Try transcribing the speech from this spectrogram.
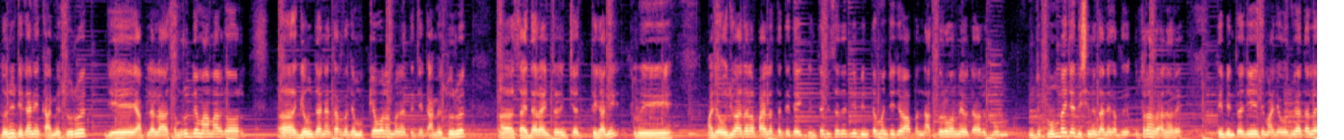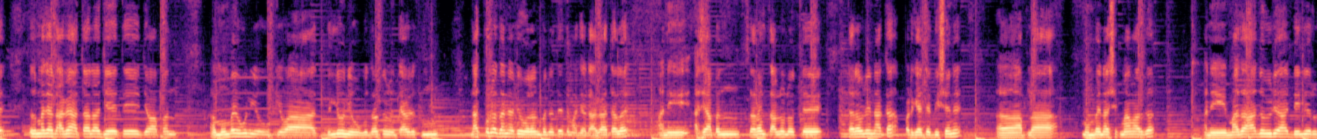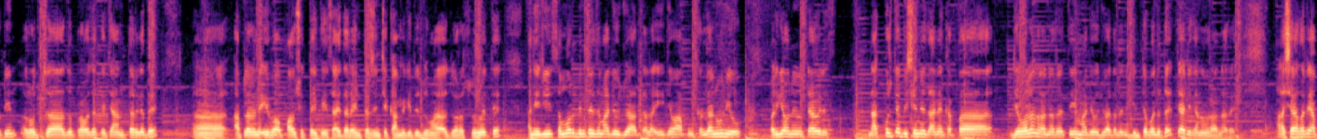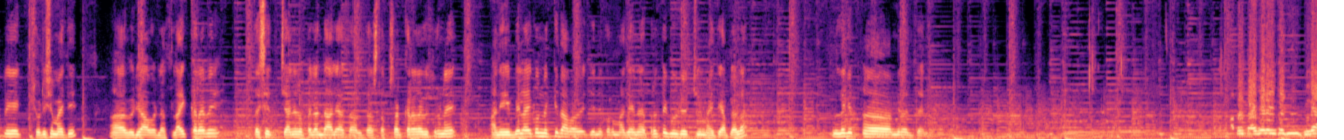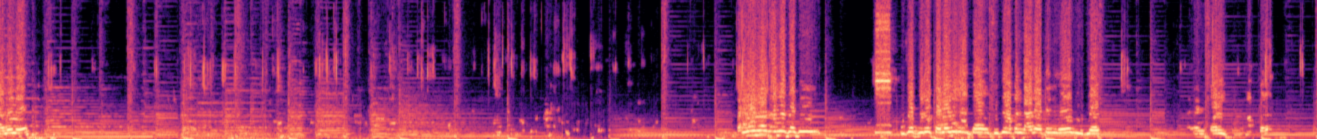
दोन्ही ठिकाणी कामे सुरू आहेत जे आपल्याला समृद्धी महामार्गावर घेऊन जाण्याकरता जे मुख्य अवलंबन आहे त्याचे कामे सुरू आहेत. साईधारा इंटरनेटच्या ठिकाणी तुम्ही माझ्या उजव्या हाताला पाहिलं तर तिथे एक भिंत दिसत आहे. ती भिंत म्हणजे जेव्हा आपण नागपूरवर नाही त्यावर मुं- म्हणजे मुंबईच्या दिशेने जाण्याकरता उतरण राहणार आहे ती भिंत जी आहे ती माझ्या उजव्या हाताला आहे. तर माझ्या डाव्या हाताला जे आहे ते जेव्हा आपण मुंबईहून येऊ किंवा दिल्लीहून येऊ गुजरातहून येऊ त्यावेळेस नागपूरला जाण्यासाठी वरण बनत आहे ते माझ्या डाव्या हाताला आहे. आणि असे आपण सरळ चालवलो ते तरवली नाका पडग्याच्या दिशेने आपला मुंबई नाशिक महामार्ग. आणि माझा हा जो व्हिडिओ हा डेली रुटीन रोजचा जो प्रवास आहे त्याच्या अंतर्गत आहे. आपल्याला पाहू शकता इथे सायदारा इंटरचेंजचे कामे किती जोमा जोरात सुरू आहेत ते. आणि जी समोर भिंत माझ्या उजव्या हाताला ही जेव्हा आपण कल्याणहून येऊ पडग्याहून येऊ त्यावेळेस नागपूरच्या दिशेने जाण्याकरता जे वळण राहणार आहे ते माझ्या उजव्या हाताला जी भिंत बनत आहे त्या ठिकाणावर राहणार आहे. अशासाठी आपली एक छोटीशी माहिती व्हिडिओ आवडल्यास लाईक करावे तसेच चॅनल पहिल्यांदा आले असाल तर सबस्क्राईब करायला विसरू नये आणि बेल ऐकून नक्की दाबावे जेणेकरून माझ्या येणाऱ्या प्रत्येक व्हिडिओची माहिती आपल्याला लगेच मिळत जाईल. आपण साईधारा पुढे आलेलो आहे. कल्याणला जाण्यासाठी तिथे पुढे तलावी नाका आहे तिथे आपण डाव्या हाताने वळण घेतलं सॉरी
